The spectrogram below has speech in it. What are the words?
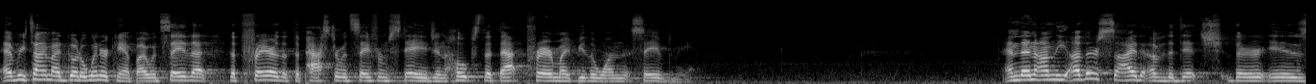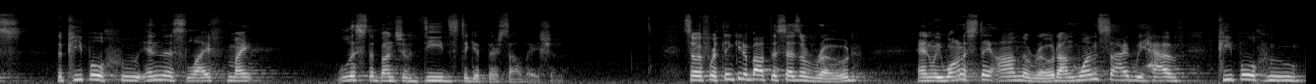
Every time I'd go to winter camp, I would say that the prayer that the pastor would say from stage in hopes that that prayer might be the one that saved me. And then on the other side of the ditch, there is the people who in this life might list a bunch of deeds to get their salvation. So if we're thinking about this as a road, and we want to stay on the road, on one side we have people who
